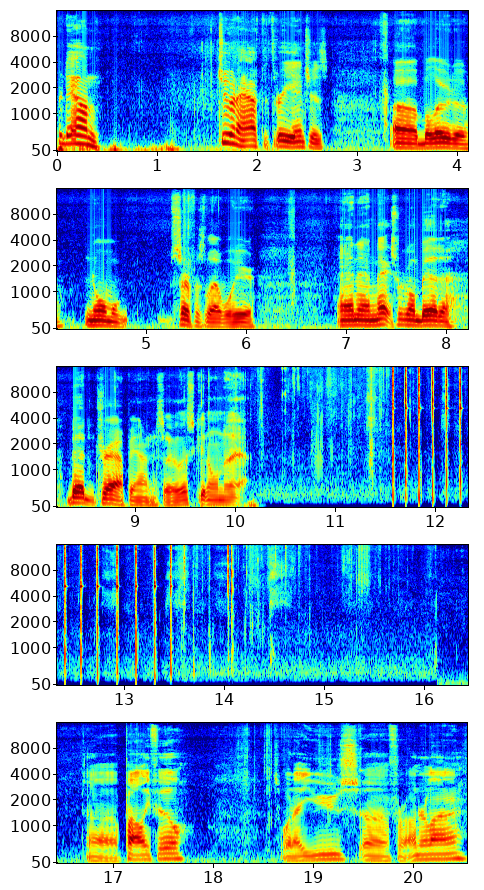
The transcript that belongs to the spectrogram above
we're down two and a half to three inches uh, below the normal surface level here. And then next we're gonna bed a bed the trap in. So let's get on to that. Uh, polyfill. It's what I use uh, for underlining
